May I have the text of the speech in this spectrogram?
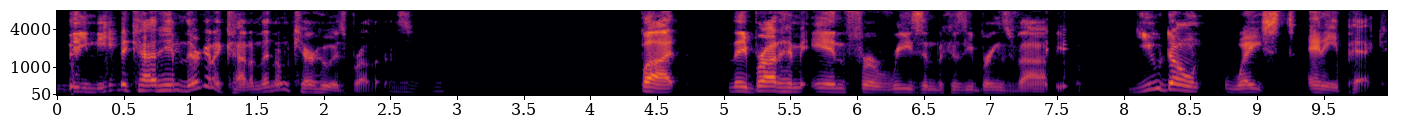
they need to cut him, they're going to cut him. They don't care who his brother is. Mm-hmm. But they brought him in for a reason because he brings value. You don't waste any pick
